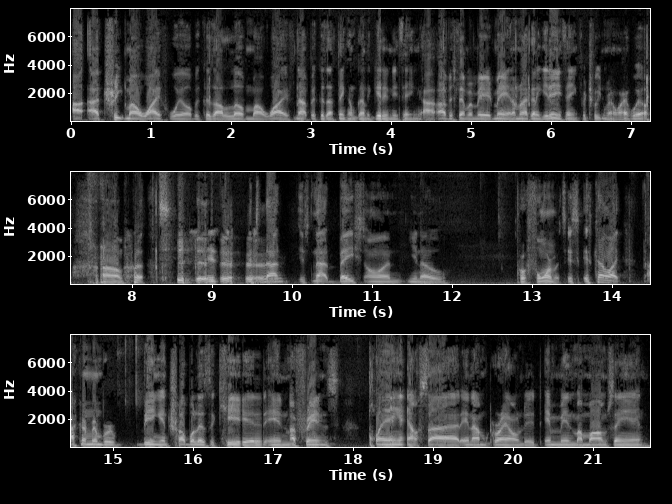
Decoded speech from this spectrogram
I, I, treat my wife well because I love my wife, not because I think I'm going to get anything. I, obviously, I'm a married man. I'm not going to get anything for treating my wife well. Um, it, it's not. It's not based on you know performance. It's it's kind of like I can remember being in trouble as a kid and my friends playing outside and I'm grounded, and then my mom saying,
